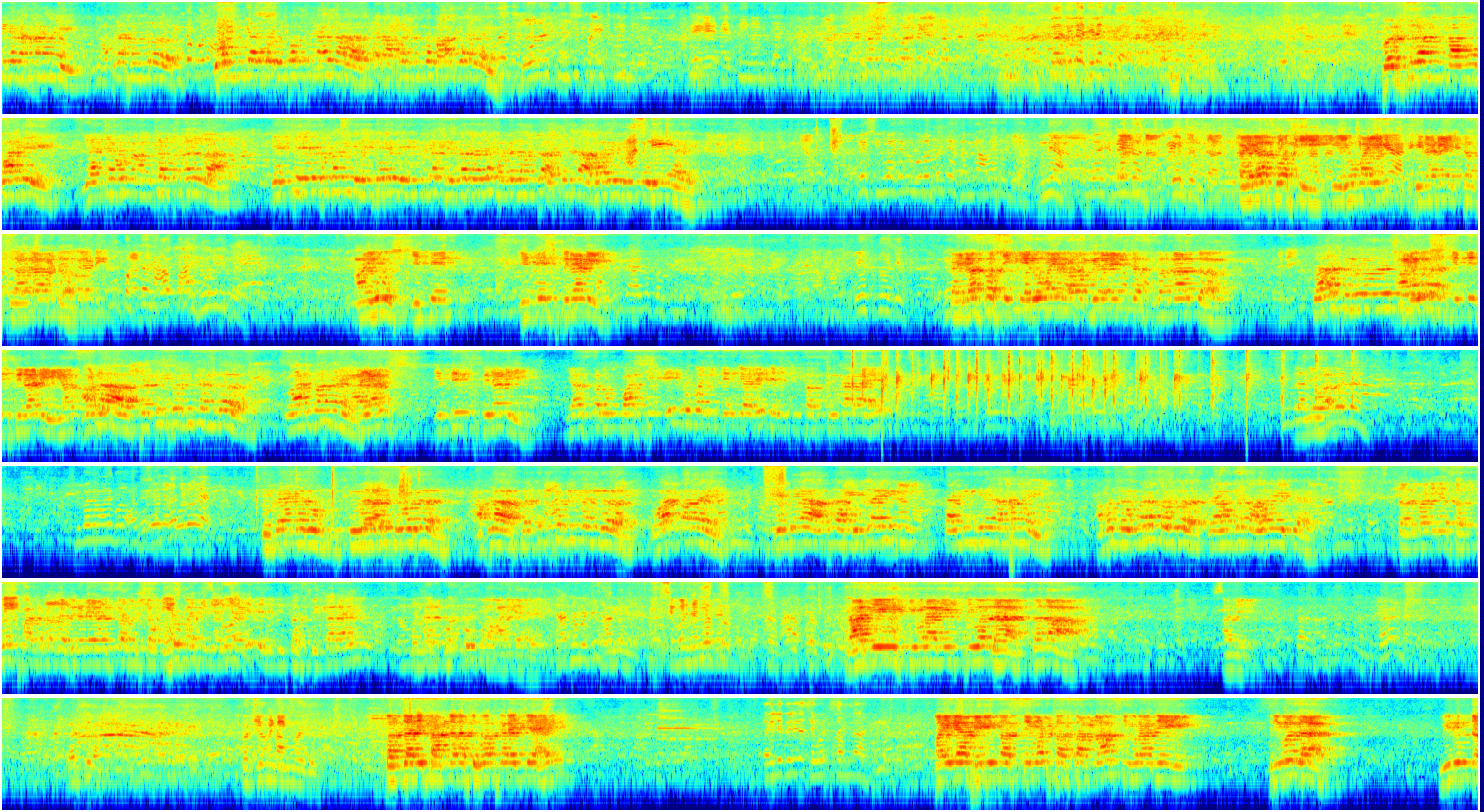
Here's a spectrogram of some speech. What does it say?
आपला संघ दोन मिनिटाच्या रूपात नाही झाला तर आपला संघ भाग केला जाईल दोन आणि तीनची प्राईस कोणी दिले? हे तीन आणि चारची प्राईस दिला दिला तू काय परशुराम नामू भाडे यांच्याकडून आमच्या मंडळाला एकशे एक रुपये मंडळ आमचा अत्यंत आभारी आहे. कैलासवासी किरुबाई यांचा स्मरणार्थ आयुष जितेश जितेश बिराडी. कैलासवासी केरुबाई रामा यांच्या स्मरणार्थ आयुष जितेश आयुष पाचशे एक रुपयाची देणगी आहे. देणगीचा स्वीकार आहे. धन्यवाद कृपया करून शिवराज आपला प्रतिस्पर्धी संघ वाट पाहत आहे. कृपया आपला कुठलाही टायमिंग दिला जाणार नाही. आपण लवकरात लवकर ग्राउंडच्या नावा यायचं सन्माननीय संतोष पांडुरंग बिराडे यांच्याकडून शंभर रुपयाची आहे. देणगीचा स्वीकार आहे. खूप खूप आभारी आहे. राजे शिवराजे श्रीवर्धन चला. आले पंचांनी सामन्याला सुरुवात करायची आहे. पहिले फेरीचा शेवटचा सामना. पहिल्या फेरीचा शेवटचा सामना शिवराजे श्रीवर्धन विरुद्ध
